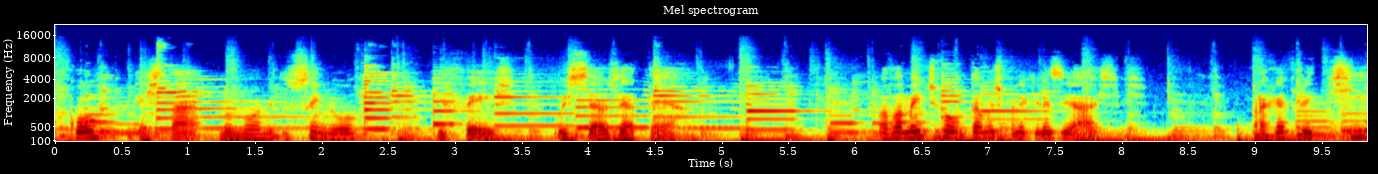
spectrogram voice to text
socorro está no nome do Senhor que fez os céus e a terra. Novamente voltamos para Eclesiastes para refletir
